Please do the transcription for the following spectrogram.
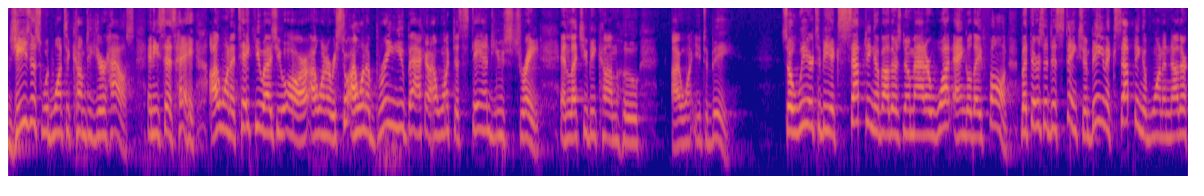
Jesus would want to come to your house. And he says, Hey, I want to take you as you are. I want to restore, I want to bring you back, and I want to stand you straight and let you become who I want you to be. So we are to be accepting of others no matter what angle they've fallen. But there's a distinction. Being accepting of one another,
